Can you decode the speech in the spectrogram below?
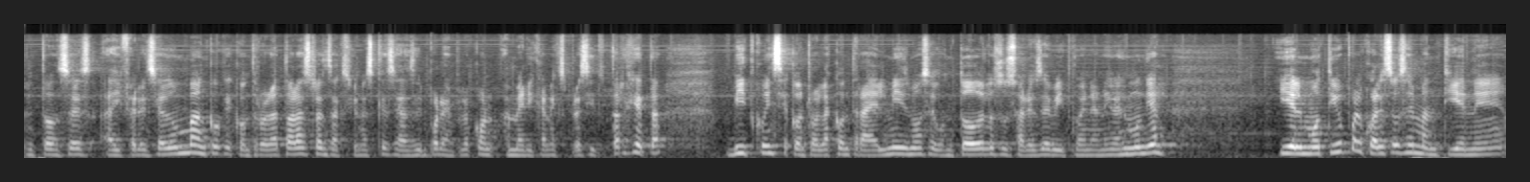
Entonces, a diferencia de un banco que controla todas las transacciones que se hacen, por ejemplo, con American Express y tu tarjeta, Bitcoin se controla contra él mismo según todos los usuarios de Bitcoin a nivel mundial. Y el motivo por el cual esto se mantiene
